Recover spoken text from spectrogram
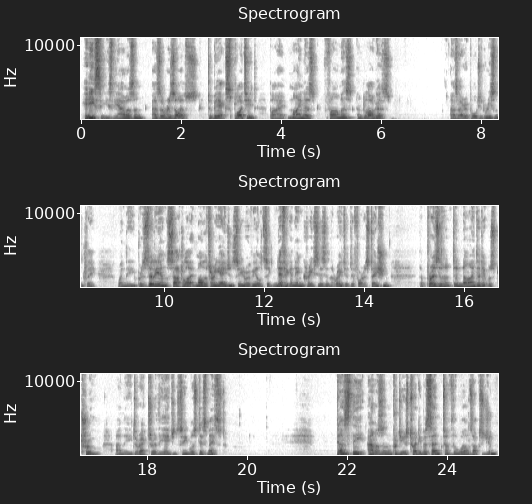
He sees the Amazon as a resource to be exploited by miners, farmers, and loggers. As I reported recently, when the Brazilian Satellite Monitoring Agency revealed significant increases in the rate of deforestation, the president denied that it was true, and the director of the agency was dismissed. Does the Amazon produce 20% of the world's oxygen?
